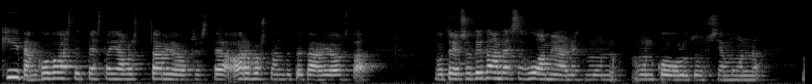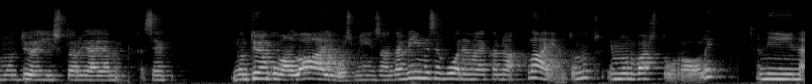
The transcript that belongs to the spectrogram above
kiitän kovasti tästä jalosta tarjouksesta ja arvostan tätä tarjousta. Mutta jos otetaan tässä huomioon nyt mun, mun koulutus ja mun, mun työhistoria ja se mun työnkuvan laajuus, mihin se on tämän viimeisen vuoden aikana laajentunut ja mun vastuurooli, niin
